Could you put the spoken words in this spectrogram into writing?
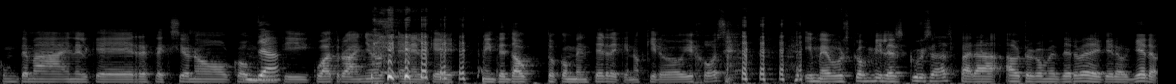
un tema en el que reflexiono con 24 años, en el que me intento autoconvencer de que no quiero hijos y me busco mil excusas para autoconvencerme de que no quiero.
